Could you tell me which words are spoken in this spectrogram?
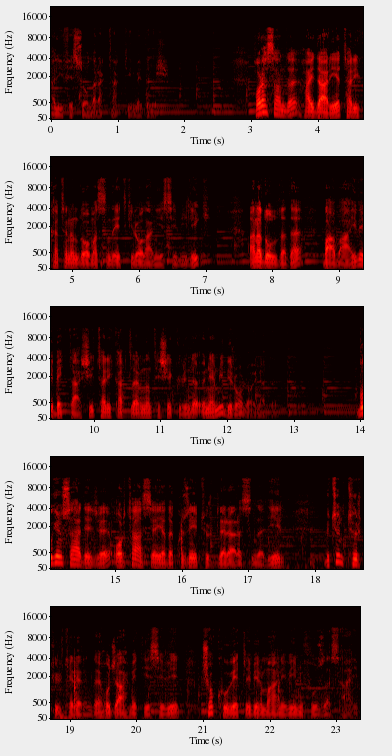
halifesi olarak takdim edilir. Horasan'da Haydariye tarikatının doğmasında etkili olan Yesevilik, Anadolu'da da Babai ve Bektaşi tarikatlarının teşekkülünde önemli bir rol oynadı. Bugün sadece Orta Asya ya da Kuzey Türkleri arasında değil, bütün Türk ülkelerinde Hoca Ahmet Yesevi çok kuvvetli bir manevi nüfuza sahip.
